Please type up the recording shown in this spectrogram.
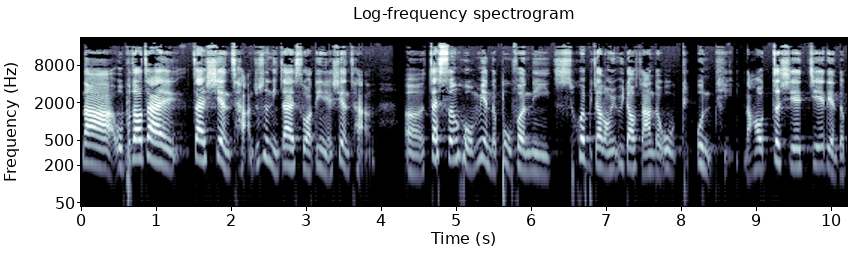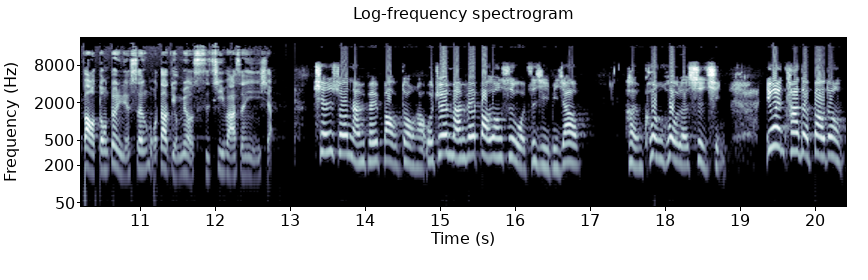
那我不知道在在现场，就是你在索瓦蒂尼的现场，呃，在生活面的部分，你会比较容易遇到怎样的问题问题？然后这些接连的暴动对你的生活到底有没有实际发生影响？先说南非暴动哈，我觉得南非暴动是我自己比较很困惑的事情，因为他的暴动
